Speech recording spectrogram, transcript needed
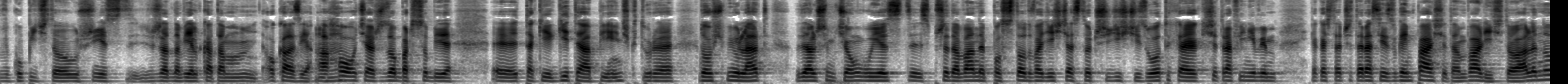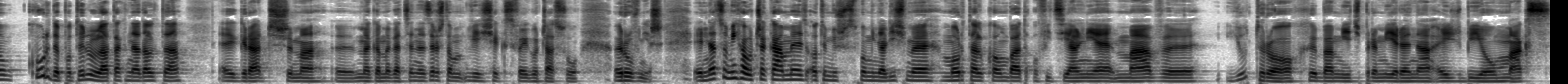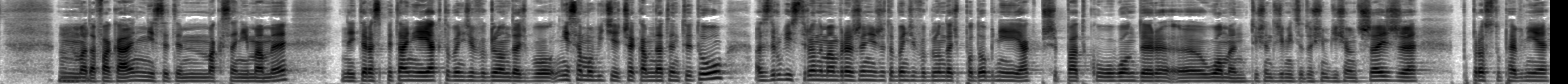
wykupić to już jest żadna wielka tam okazja. A mhm. Chociaż zobacz sobie e, takie GTA 5, które do 8 lat w dalszym ciągu jest sprzedawane po 120-130 zł, a jak się trafi, nie wiem, jakaś ta, czy teraz jest w Game Passie, tam walić to, ale no kurde, po tylu latach nadal ta e, gra trzyma e, mega, mega cenę. Zresztą Wiesiek swojego czasu również. E, na co Michał czekamy? O tym już wspominaliśmy. Mortal Kombat oficjalnie ma w jutro chyba mieć premierę na HBO Max. Mhm. Madafaka, niestety Maxa nie mamy. No i teraz pytanie, jak to będzie wyglądać, bo niesamowicie czekam na ten tytuł, a z drugiej strony mam wrażenie, że to będzie wyglądać podobnie jak w przypadku Wonder e, Woman 1986, że po prostu pewnie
